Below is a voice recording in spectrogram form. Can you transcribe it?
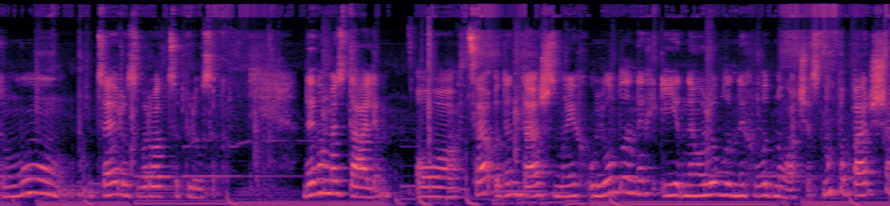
Тому цей розворот це плюсик. Дивимось далі. О, це один теж з моїх улюблених і неулюблених водночас. Ну, по-перше,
